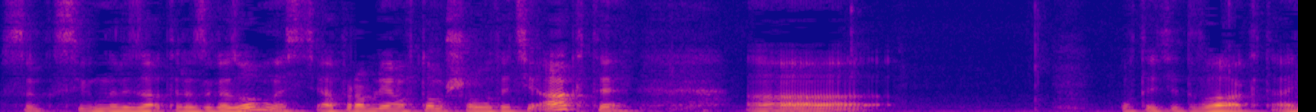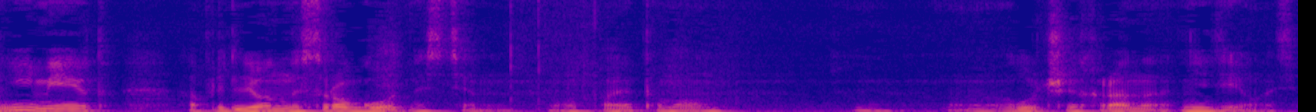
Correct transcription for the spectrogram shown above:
сигнализаторы загазованности. А проблема в том, что вот эти акты, а, вот эти два акта, они имеют определенный срок годности. Вот поэтому лучше их рано не делать.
